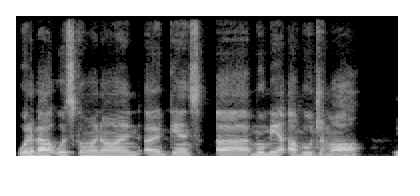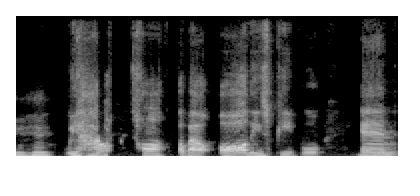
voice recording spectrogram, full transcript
What about what's going on against uh, Mumia Abu Jamal? Mm-hmm. We have to talk about all these people mm-hmm. and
